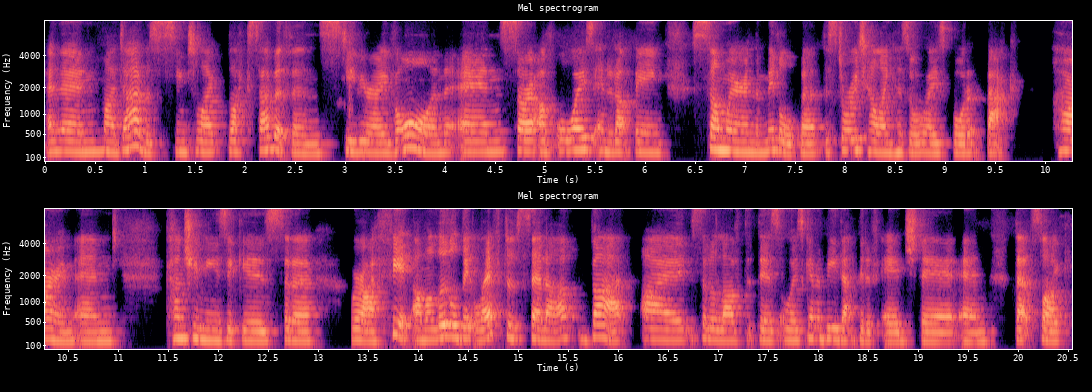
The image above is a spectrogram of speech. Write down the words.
and then my dad was listening to like Black Sabbath and Stevie Ray Vaughan. And so I've always ended up being somewhere in the middle, but the storytelling has always brought it back home. And country music is sort of where I fit. I'm a little bit left of center, but I sort of love that there's always going to be that bit of edge there. And that's like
